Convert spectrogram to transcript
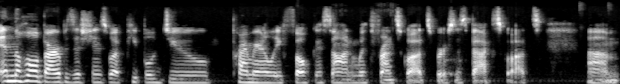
and the whole bar position is what people do primarily focus on with front squats versus back squats. Um,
